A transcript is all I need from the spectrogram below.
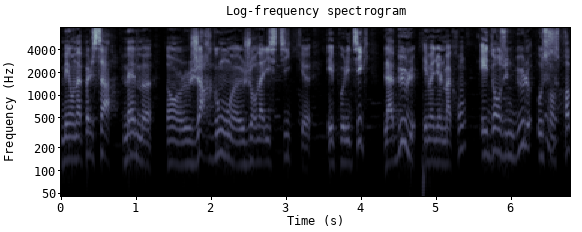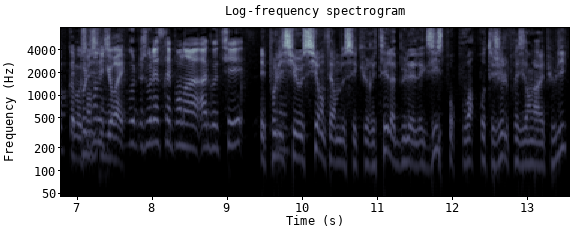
mais on appelle ça, même dans le jargon euh, journalistique euh, et politique, la bulle Emmanuel Macron est dans une bulle au sens propre comme au sens figuré. Je vous laisse répondre à Gauthier. Et policier aussi, en termes de sécurité, la bulle, elle existe pour pouvoir protéger le président de la République,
